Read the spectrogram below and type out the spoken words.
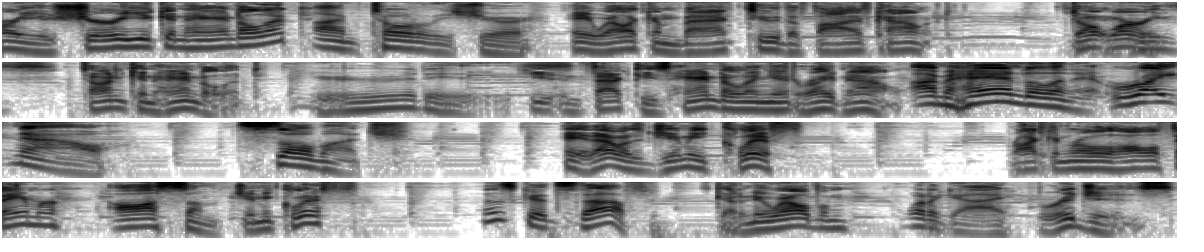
Are you sure you can handle it? I'm totally sure. Hey, welcome back to the five count. Don't Here worry. Ton can handle it. Here it is. He, in fact, he's handling it right now. I'm handling it right now. So much. Hey, that was Jimmy Cliff, Rock and Roll Hall of Famer. Awesome. Jimmy Cliff. That's good stuff. He's got a new album, What a guy. Bridges.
